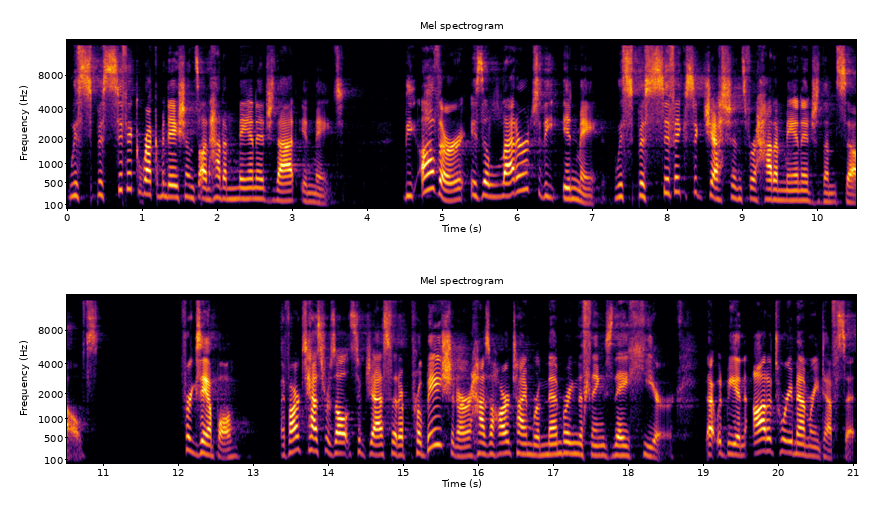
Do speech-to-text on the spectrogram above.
with specific recommendations on how to manage that inmate. The other is a letter to the inmate with specific suggestions for how to manage themselves. For example, If our test results suggest that a probationer has a hard time remembering the things they hear, that would be an auditory memory deficit.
